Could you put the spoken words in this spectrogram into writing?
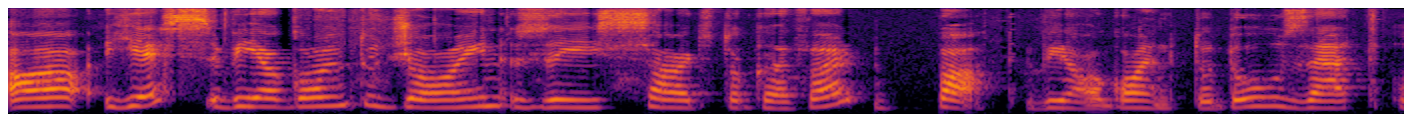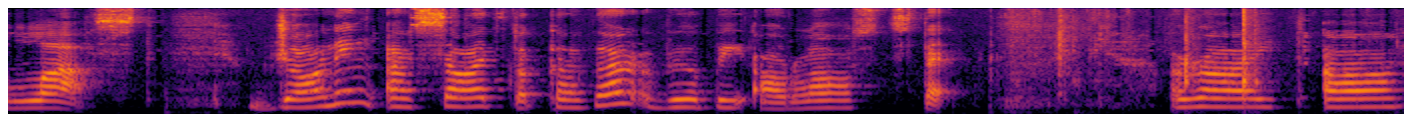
Uh, yes, we are going to join these sides together, but we are going to do that last. Joining our sides together will be our last step. Right, uh,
